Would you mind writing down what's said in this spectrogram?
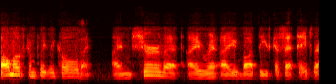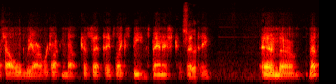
Almost completely cold. I, I'm sure that I re- I bought these cassette tapes. That's how old we are. We're talking about cassette tapes, like Speed Spanish cassette Sure. tape, and uh, that's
